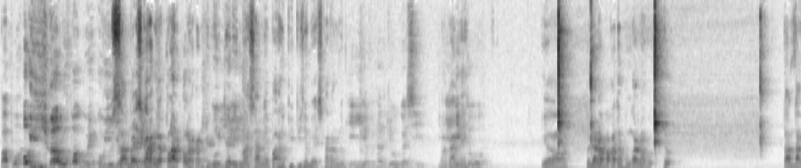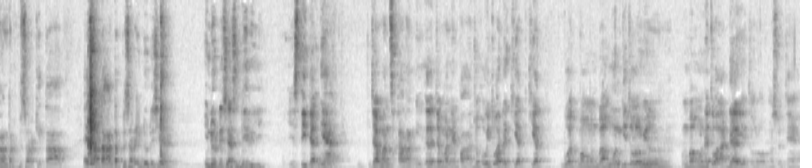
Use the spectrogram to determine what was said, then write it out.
Papua. oh iya lupa gue oh iya sampai bener ya. sekarang nggak kelar-kelar kan dari Oh, iya, dari iya. masanya Pak Habibie sampai sekarang tuh. iya benar juga sih Ya Makanya. itu Ya benar apa kata Bung Karno, Cuk? Tantangan terbesar kita, eh tantangan terbesar Indonesia, Indonesia sendiri. ya setidaknya zaman sekarang eh, zamannya Pak Jokowi itu ada kiat-kiat buat mau membangun gitu loh Hmm. membangunnya tuh ada gitu loh maksudnya.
